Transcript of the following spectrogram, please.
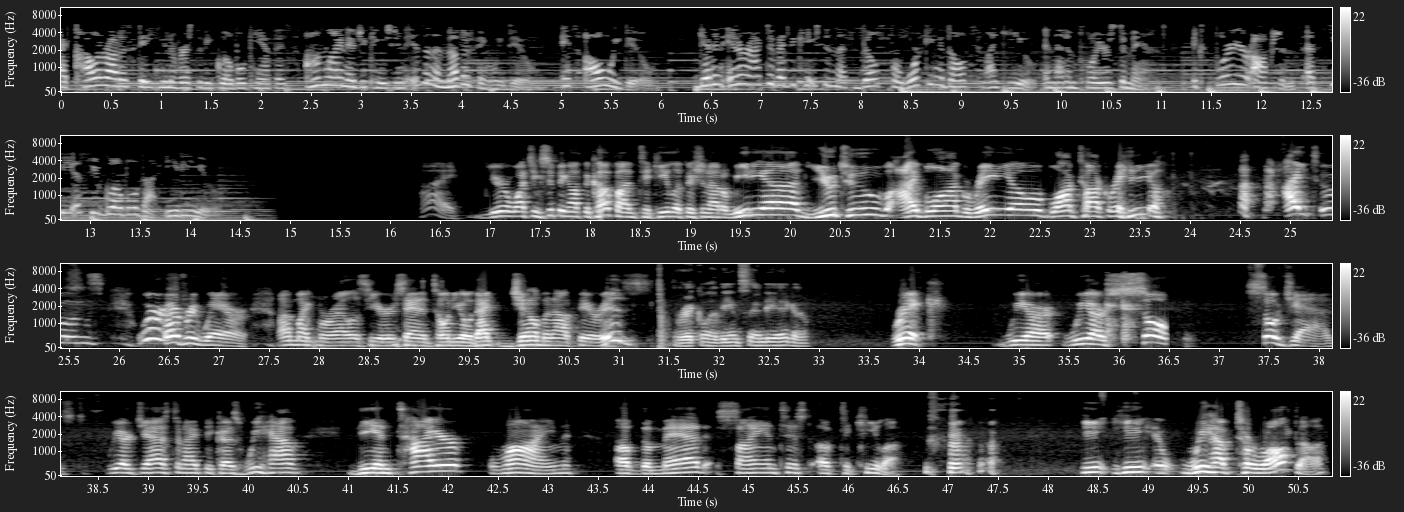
At Colorado State University Global Campus, online education isn't another thing we do, it's all we do. Get an interactive education that's built for working adults like you and that employers demand. Explore your options at csuglobal.edu. Hi, you're watching Sipping Off the Cuff on Tequila Aficionado Media, YouTube, iBlog Radio, Blog Talk Radio, iTunes. We're everywhere. I'm Mike Morales here in San Antonio. That gentleman out there is Rick Levy in San Diego. Rick. We are we are so so jazzed. We are jazzed tonight because we have the entire line of the mad scientist of tequila. he he. We have Terralta,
